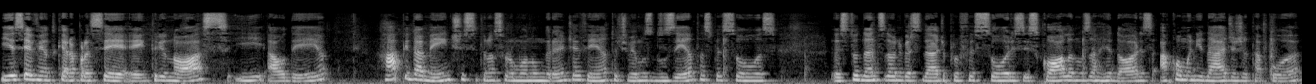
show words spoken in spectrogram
E esse evento que era para ser entre nós e a aldeia, rapidamente se transformou num grande evento. Tivemos 200 pessoas, estudantes da universidade, professores, escola nos arredores, a comunidade de Itapuã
